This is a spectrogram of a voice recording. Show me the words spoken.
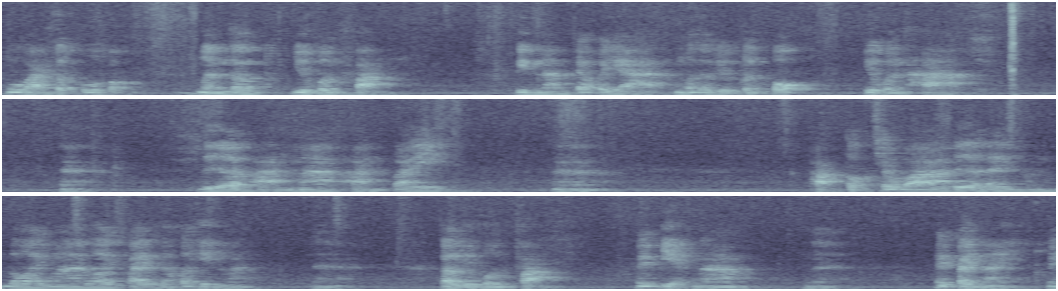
เมื่อวานก็พูดบอก เหมือนเราอยู่บนฝั่งริมน้ำเจ้าพระยาเมื่อเราอยู่บนโป๊ะ อยู่บนท่าเรือผ่านมาผ่านไปผักตกชวาหรืออะไรลอยมาลอยไปเราก็เห็นมันเราอยู่บนฝั่ง ไม่เปียกน้ำนะไม่ไปไหน ไม่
